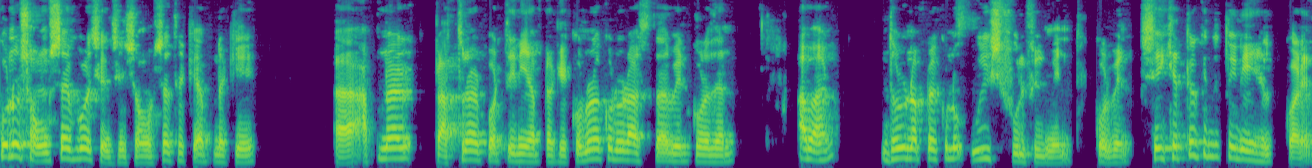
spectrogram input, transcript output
কোনো সমস্যায় পড়েছেন, সেই সমস্যা থেকে আপনাকে আপনার প্রার্থনার পর তিনি আপনাকে কোনো না কোনো রাস্তা বের করে দেন। আবার ধরুন আপনার কোনো উইশ ফুলফিলমেন্ট করবেন, সেই ক্ষেত্রেও কিন্তু তিনি হেল্প করেন।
